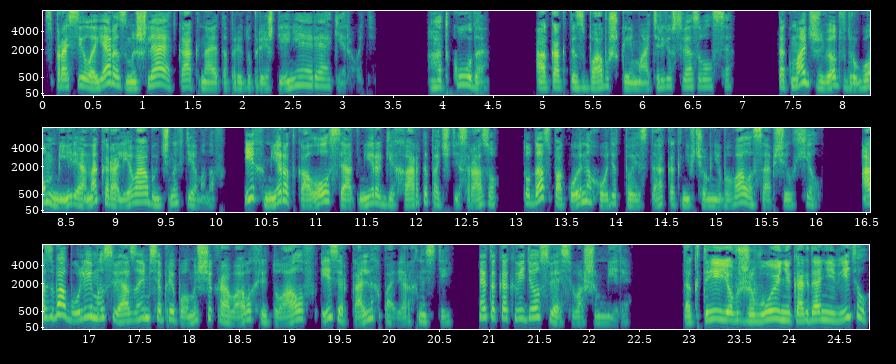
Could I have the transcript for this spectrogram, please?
спросила я, размышляя, как на это предупреждение реагировать. Откуда? А как ты с бабушкой и матерью связывался? Так мать живет в другом мире, она королева обычных демонов. Их мир откололся от мира Гехарда почти сразу. Туда спокойно ходят поезда, как ни в чем не бывало, сообщил Хил. А с бабулей мы связываемся при помощи кровавых ритуалов и зеркальных поверхностей. Это как видеосвязь в вашем мире. Так ты ее вживую никогда не видел?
